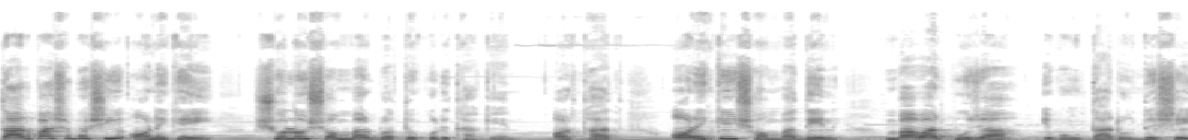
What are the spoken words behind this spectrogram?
তার পাশাপাশি অনেকেই ষোলো সোমবার ব্রত করে থাকেন। অর্থাৎ অনেকেই সোমবার দিন বাবার পূজা এবং তার উদ্দেশ্যে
